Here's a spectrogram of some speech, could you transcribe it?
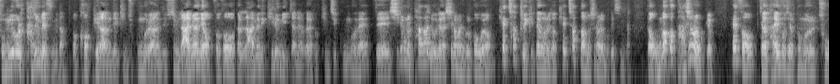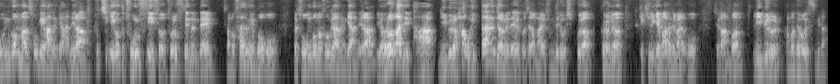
종류별로 다 준비했습니다. 뭐 커피라든지 김치 국물이라든지 지금 라면이 없어서 그러니까 라면에 기름이 있잖아요. 그래서 김치 국물에 이제 식용유 타가지고 제가 실험해 볼 거고요. 케찹도 있기 때문에 저 케찹도 한번 실험해 보겠습니다. 그러니까 온갖 것 다 실험해 볼게요. 해서 제가 다이소 제품을 좋은 것만 소개하는 게 아니라 솔직히 이것도 좋을 수도 있어 좋을 수도 있는데 한번 사용해 보고 좋은 것만 소개하는 게 아니라 여러 가지 다 리뷰를 하고 있다는 점에 대해서 제가 말씀드리고 싶고요. 그러면 이렇게 길게 말하지 말고 제가 한번 리뷰를 한번 해보겠습니다.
